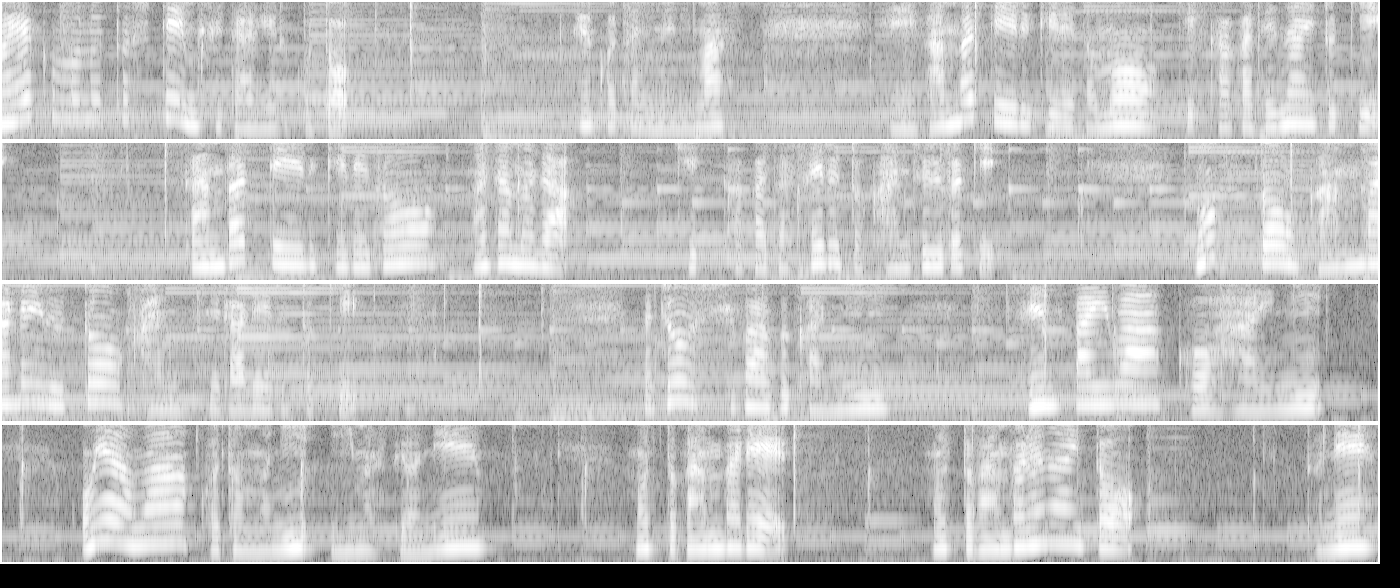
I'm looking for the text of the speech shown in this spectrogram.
輝くものとして見せてあげること。ということになります、えー、頑張っているけれども結果が出ない時。頑張っているけれどまだまだ結果が出せると感じる時。もっと頑張れると感じられる時。上司は部下に先輩は後輩に親は子供に言いますよね。もっと頑張れ。もっと頑張らないと。とね。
